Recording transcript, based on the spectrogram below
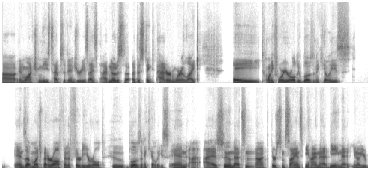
uh, in watching these types of injuries, I, have noticed a, a, distinct pattern where, like, a 24 year old who blows an Achilles ends up much better off than a 30 year old who blows an Achilles. And I, I, assume that's not, there's some science behind that being that, you know, you're,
